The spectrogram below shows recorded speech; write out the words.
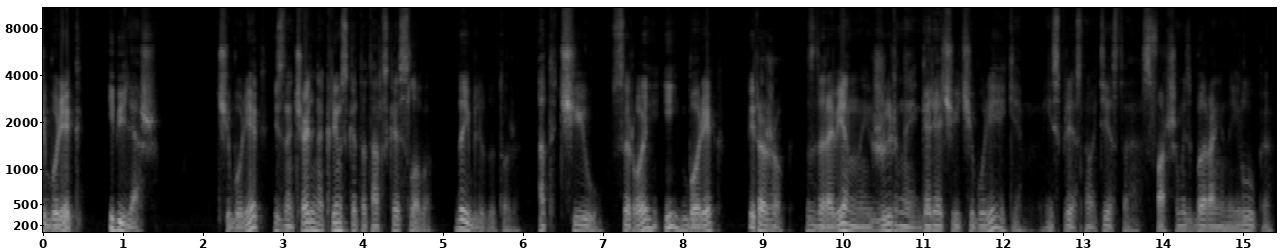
Чебурек и беляш. Чебурек – изначально крымско-татарское слово, да и блюдо тоже. От чиу – сырой и борек – пирожок. Здоровенные, жирные, горячие чебуреки из пресного теста с фаршем из баранины и лука,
